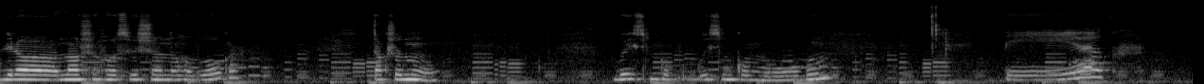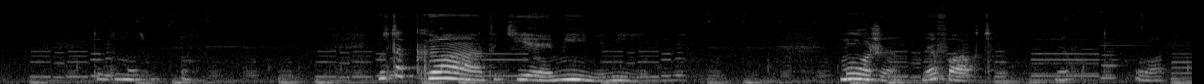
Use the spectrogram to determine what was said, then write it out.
для нашого священного блока. Так що, ну, быстренько по быстренькому робимо. Так. Тут у нас. Ну така, таке, міні, міні. Може, не факт. Не факт. Ладно.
